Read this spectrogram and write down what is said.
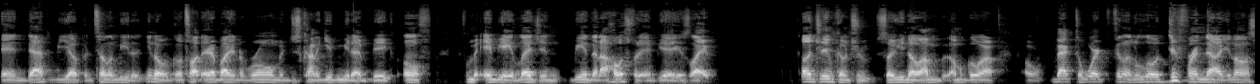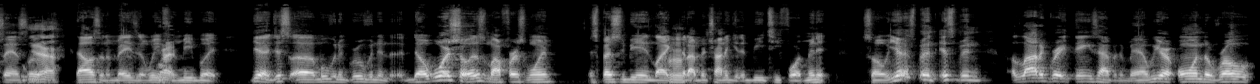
and dapping me up and telling me to, you know, go talk to everybody in the room and just kind of giving me that big oomph from an NBA legend, being that I host for the NBA is like a dream come true. So, you know, I'm, I'm going uh, back to work feeling a little different now, you know what I'm saying? So yeah. that was an amazing week right. for me. But yeah, just uh, moving and grooving. And the award show, this is my first one, especially being like mm-hmm. that I've been trying to get a BT for a minute. So yeah, it's been, it's been a lot of great things happening, man. We are on the road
